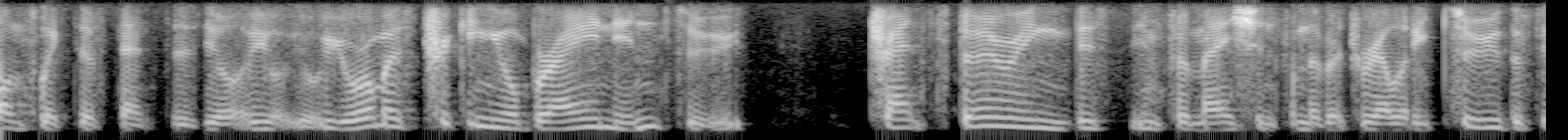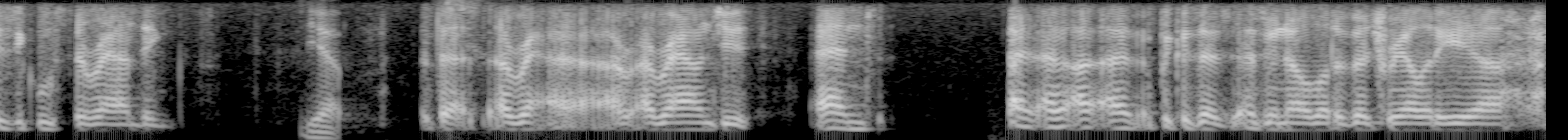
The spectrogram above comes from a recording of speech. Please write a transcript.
conflict of senses. You're you're, you're almost tricking your brain into transferring this information from the virtual reality to the physical surroundings Yep. that around, around you. And uh, uh, uh, because, as, as we know, a lot of virtual reality uh,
